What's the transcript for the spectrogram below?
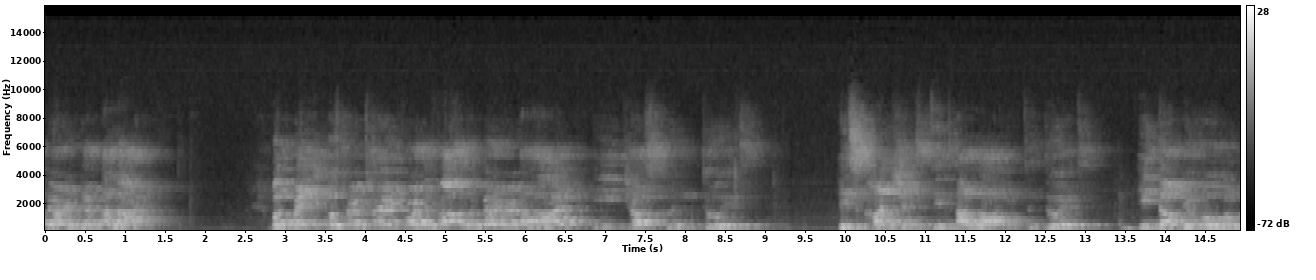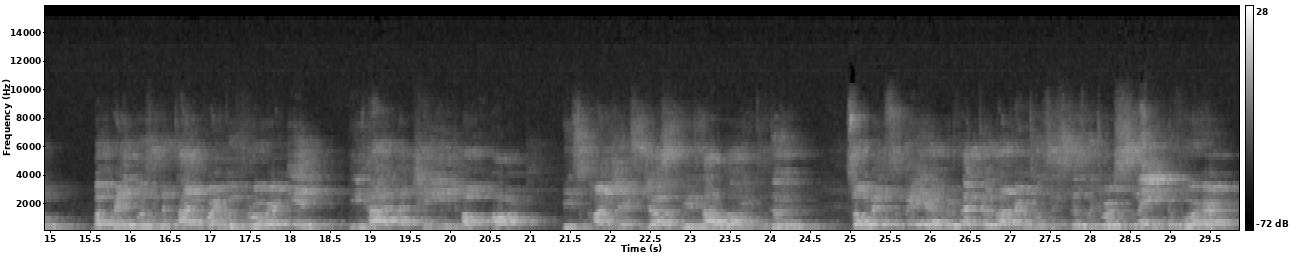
Buried them alive. But when it was her turn for the father to bury her alive, he just couldn't do it. His conscience didn't allow him to do it. He dug the hole, but when it was the time for him to throw her in, he had a change of heart. His conscience just didn't allow him to do it. So when Sumayya reflected on her two sisters which were slain before her,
